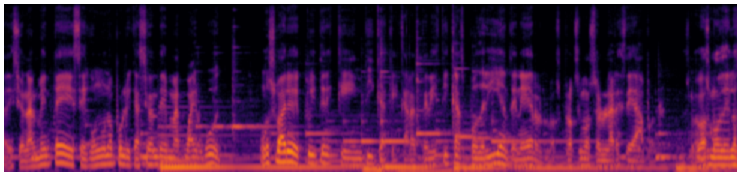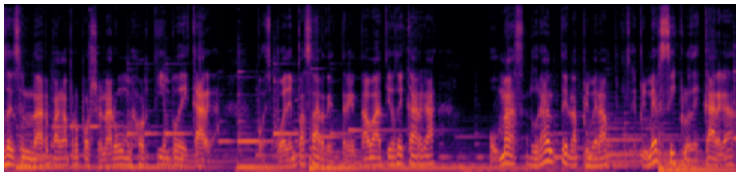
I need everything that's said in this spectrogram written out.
Adicionalmente, según una publicación de Wood, un usuario de Twitter que indica qué características podrían tener los próximos celulares de Apple. Los nuevos modelos del celular van a proporcionar un mejor tiempo de carga, pues pueden pasar de 30 vatios de carga o más durante la primera, el primer ciclo de carga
